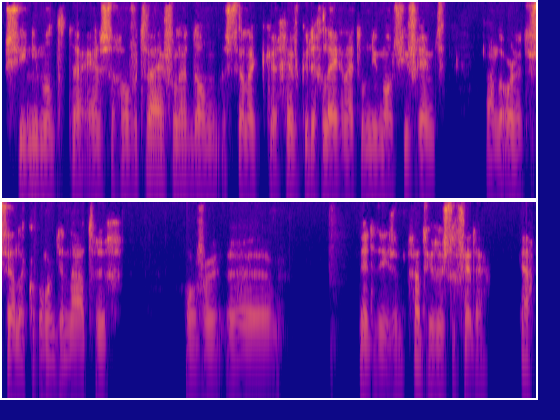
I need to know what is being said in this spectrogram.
Ik zie niemand daar ernstig over twijfelen. Dan stel ik, uh, geef ik u de gelegenheid om die motie vreemd aan de orde te stellen. Kom ik daarna terug over. nee, dat is hem. Gaat u rustig verder. Ja.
